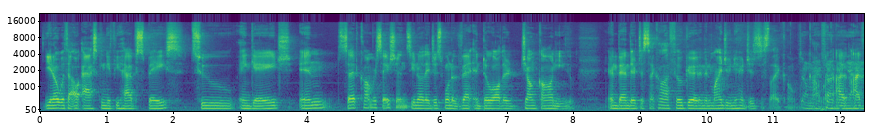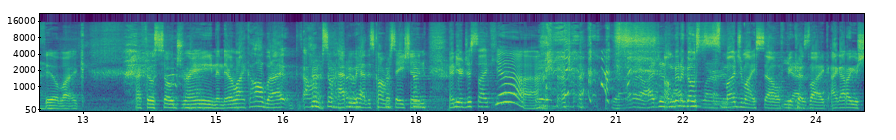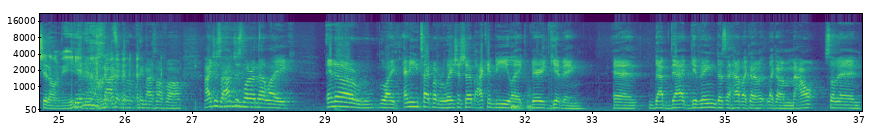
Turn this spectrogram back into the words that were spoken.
you know, without asking if you have space to engage in said conversations. You know, they just want to vent and do all their junk on you. And then they're just like, oh, I feel good. And then mind you, in your head, you're just like, oh my God, like, I, I feel like. I feel so drained, and they're like, "Oh, but I, oh, I'm so happy we had this conversation," and you're just like, "Yeah, yeah I I just, I'm gonna I go smudge myself yeah. because like I got all your shit on me." You yeah, know? not going to clean myself off. I just, I've just learned that like in a like any type of relationship, I can be like very giving, and that that giving doesn't have like a like a amount. So then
